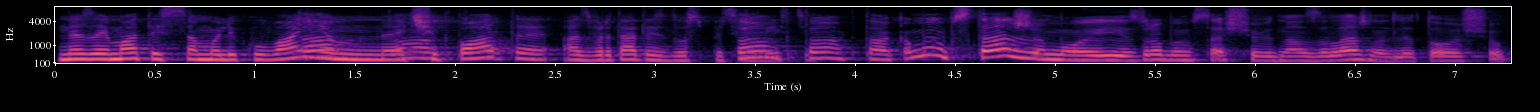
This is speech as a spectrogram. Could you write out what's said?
Не займатися самолікуванням, Так, не так, чіпати, а звертатись до Так, спеціалістів. так, так. А ми обстежимо і зробимо все, що від нас залежно, для того, щоб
